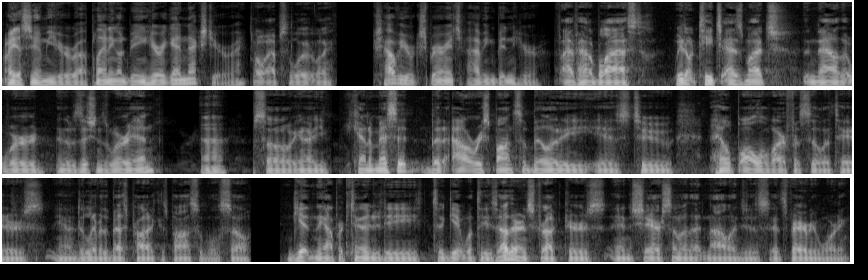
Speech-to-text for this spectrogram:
I assume you're uh, planning on being here again next year, right? Oh, absolutely. How have your experience having been here? I've had a blast. We don't teach as much now that we're in the positions we're in, Uh huh. So, you know, you, you kind of miss it, but our responsibility is to help all of our facilitators, you know, deliver the best product as possible. So, getting the opportunity to get with these other instructors and share some of that knowledge is it's very rewarding.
